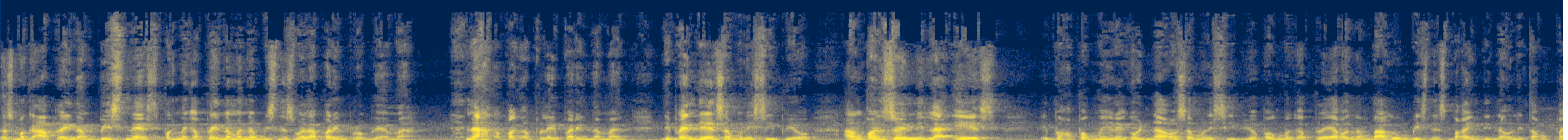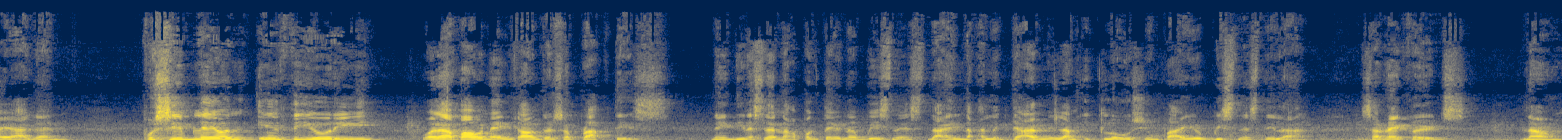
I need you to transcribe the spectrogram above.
Tapos mag-apply ng business. Pag nag-apply naman ng business, wala pa rin problema. Nakakapag-apply pa rin naman. Depende yan sa munisipyo. Ang concern nila is, eh baka pag may record na ako sa munisipyo, pag mag-apply ako ng bagong business, baka hindi na ulit ako payagan. Posible yon in theory, wala pa ako na-encounter sa practice na hindi na sila nakapagtayo ng business dahil nakalagdaan nilang i-close yung prior business nila sa records ng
